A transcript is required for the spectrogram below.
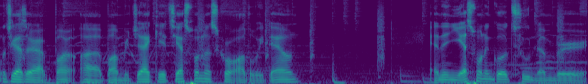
Once you guys are at uh, bomber jackets you just want to scroll all the way down. And then you just want to go to number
